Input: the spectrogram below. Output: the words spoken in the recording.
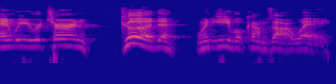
and we return good when evil comes our way.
